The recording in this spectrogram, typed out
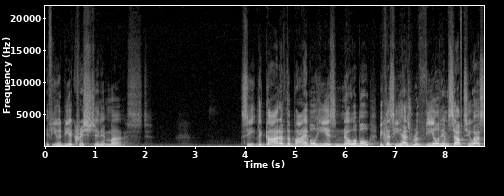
If you would be a Christian, it must. See, the God of the Bible, he is knowable because he has revealed himself to us,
